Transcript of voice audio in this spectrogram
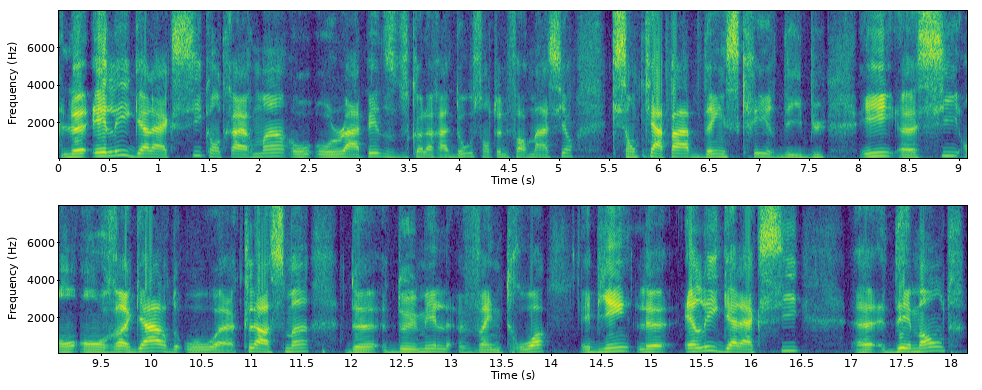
Le LA Galaxy, contrairement aux, Rapids du Colorado, sont une formation qui sont capables d'inscrire des buts. Et euh, si on, regarde au euh, classement de 2023, eh bien, le LA Galaxy euh, démontre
